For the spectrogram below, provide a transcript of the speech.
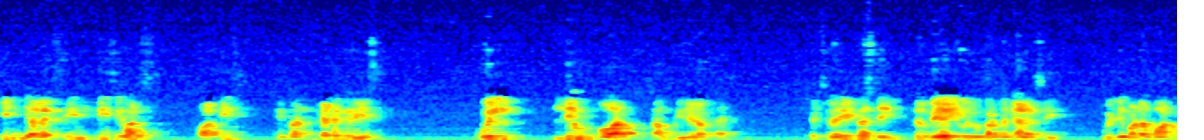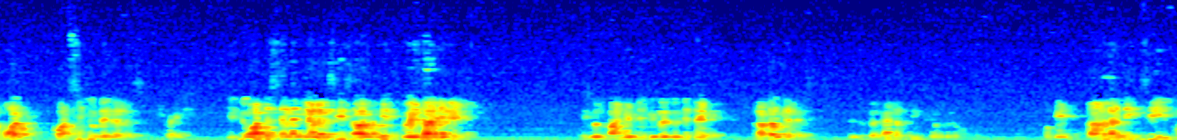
in galaxy, these events or these different categories will live for some period of time. It's very interesting. The way you look at the galaxy will depend upon what constitute a galaxy. Right? If you want to say that galaxies are with quasar in it, you will find it difficult to detect a lot of galaxies. This is the kind of things you have to remember. Okay. So another thing, see, if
